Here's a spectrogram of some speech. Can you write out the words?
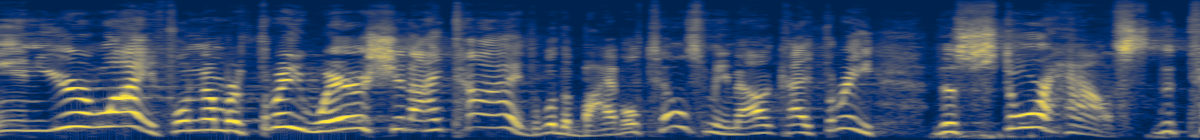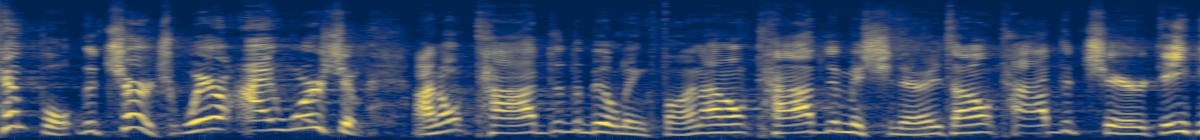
in your life. Well, number three, where should I tithe? Well, the Bible tells me, Malachi 3, the storehouse, the temple, the church, where I worship. I don't tithe to the building fund. I don't tithe to missionaries. I don't tithe to charity.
